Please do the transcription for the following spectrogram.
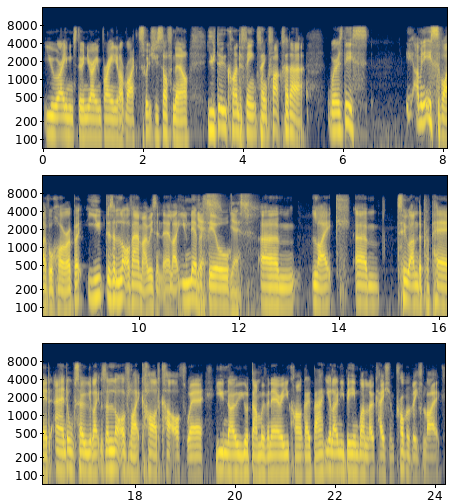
you were aiming to do in your own brain, you're like, right, I can switch this off now. You do kind of think, thank fuck for that. Whereas this, I mean, it is survival horror, but you there's a lot of ammo, isn't there? Like you never yes. feel yes. um, like um, too underprepared, and also like there's a lot of like hard cut-offs where you know you're done with an area, you can't go back. You'll only be in one location probably for like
